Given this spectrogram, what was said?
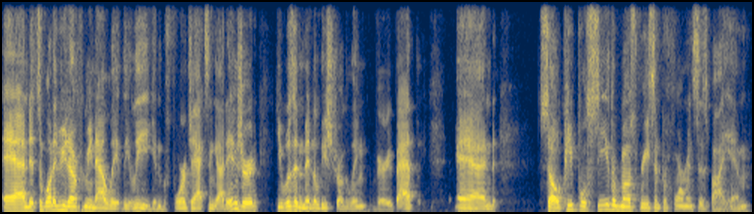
And it's what have you done for me now lately, league? And before Jackson got injured, he was admittedly struggling very badly. Mm-hmm. And so people see the most recent performances by him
